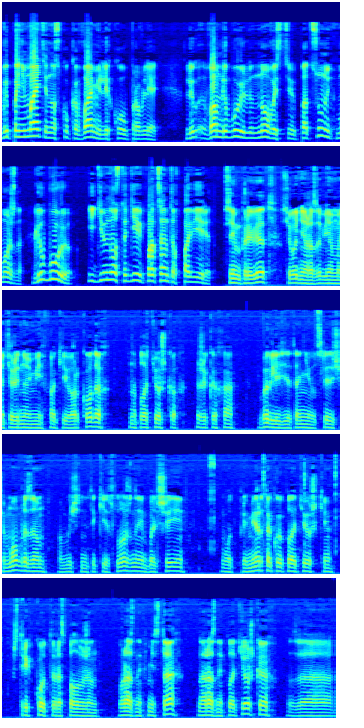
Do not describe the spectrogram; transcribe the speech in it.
Вы понимаете, насколько вами легко управлять. Вам любую лю- новость подсунуть можно. Любую. И 99% поверят. Всем привет! Сегодня разобьем очередной миф о QR-кодах на платежках ЖКХ. Выглядят они вот следующим образом. Обычно такие сложные, большие. Вот пример такой платежки. Штрих-код расположен в разных местах, на разных платежках. За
